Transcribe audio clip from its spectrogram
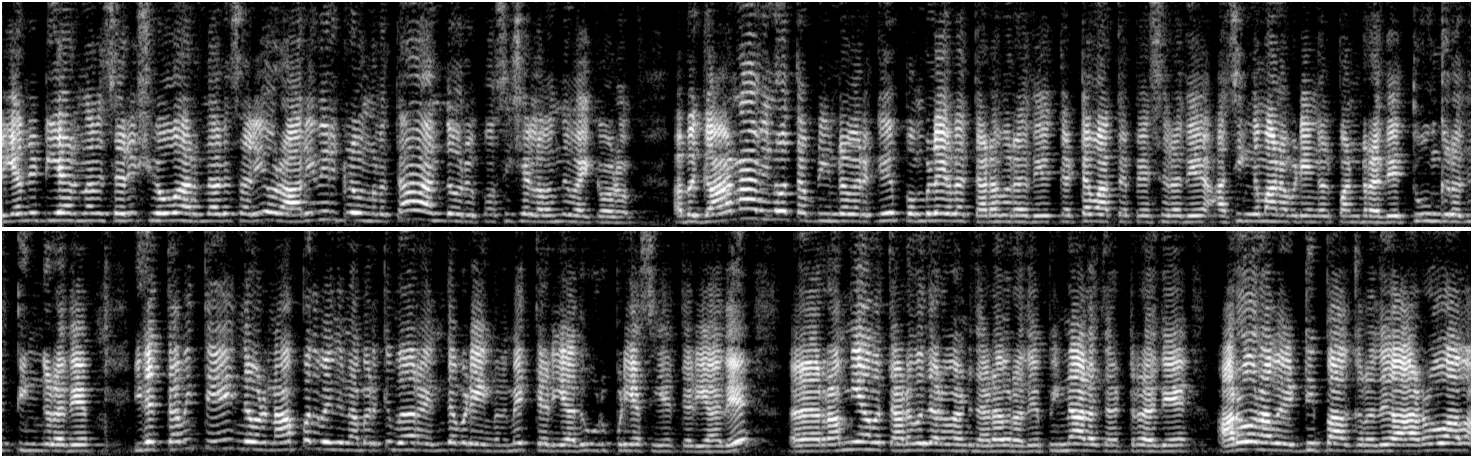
ரியாலிட்டியாக இருந்தாலும் சரி ஷோவாக இருந்தாலும் சரி ஒரு அறிவு இருக்கிறவங்களை தான் அந்த ஒரு பொசிஷனில் வந்து வைக்கணும். அப்போ கானா வினோத் அப்படின்றவருக்கு பொம்பளைகளை தடவுறது கெட்ட வார்த்தை பேசுறது அசிங்கமான விடயங்கள் பண்றது தூங்குறது திங்குறது இதை தவிர்த்து இந்த ஒரு நாற்பது வயது நபருக்கு வேற எந்த விடயங்களுமே தெரியாது உருப்படியா செய்ய தெரியாது. ரம்யாவை தடவு தடவை தடவுறது பின்னால தட்டுறது அரோராவை எட்டி பார்க்கறது அரோராவை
